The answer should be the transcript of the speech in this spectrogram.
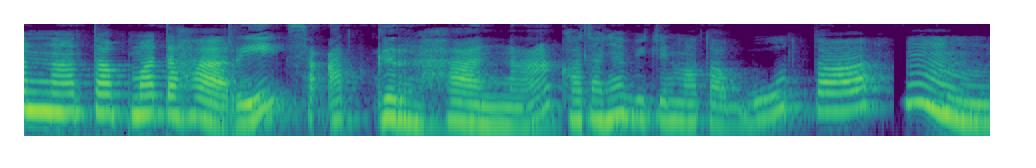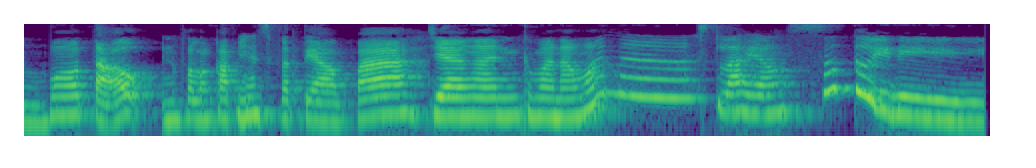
Menatap matahari saat gerhana katanya bikin mata buta. Hmm, mau tahu info lengkapnya seperti apa? Jangan ke mana-mana setelah yang satu ini.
